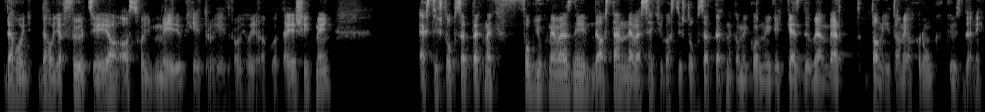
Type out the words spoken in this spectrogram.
de hogy, de hogy a fő célja az, hogy mérjük hétről hétre, hogy hogy alakul a teljesítmény. Ezt is topsetteknek fogjuk nevezni, de aztán nevezhetjük azt is topsetteknek, amikor mondjuk egy kezdőbb embert tanítani akarunk küzdeni.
